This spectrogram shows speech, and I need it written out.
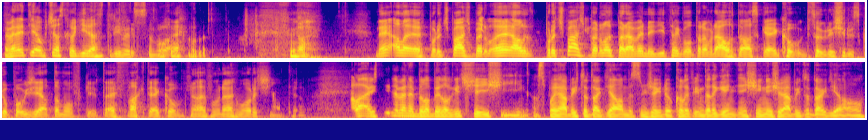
Evidentně občas chodí na streamy, co se no, ne, ale proč máš Berle, ale proč máš Berle právě není tak otravná otázka, jako co když Rusko použije atomovky. To je fakt jako mnohem, mnohem horší. To. Ale i tebe nebylo by logičtější, aspoň já bych to tak dělal, myslím, že kdokoliv inteligentnější než já bych to tak dělal.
